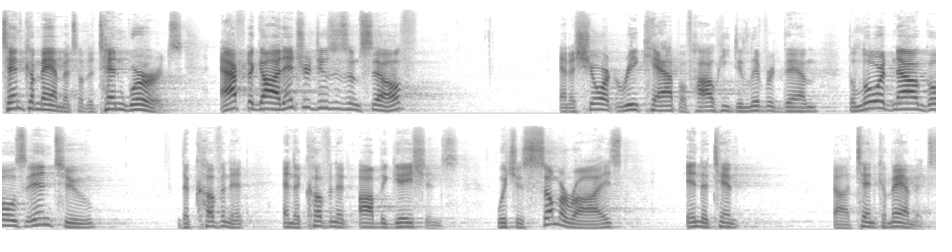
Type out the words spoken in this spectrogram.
Ten Commandments are the Ten Words. After God introduces himself and a short recap of how he delivered them, the Lord now goes into the covenant and the covenant obligations, which is summarized in the Ten, uh, Ten Commandments.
